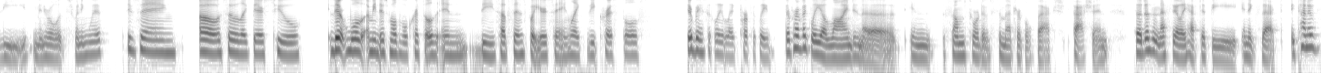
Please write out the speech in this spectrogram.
the mineral it's twinning with So you're saying, oh, so like there's two. There, well, I mean, there's multiple crystals in the substance, but you're saying like the crystals, they're basically like perfectly. they're perfectly aligned in a in some sort of symmetrical fac- fashion so it doesn't necessarily have to be an exact it kind of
